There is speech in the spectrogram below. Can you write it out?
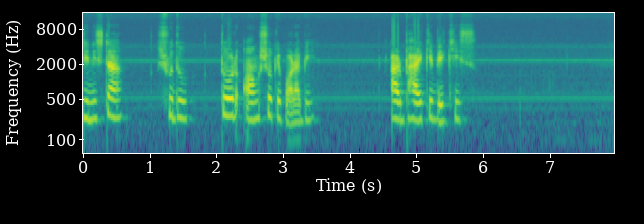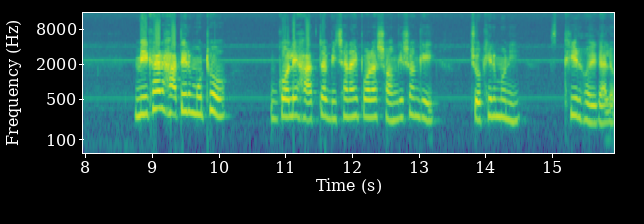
জিনিসটা শুধু তোর অংশকে পড়াবি আর ভাইকে দেখিস। মেঘার হাতের মুঠো গলে হাতটা বিছানায় পড়ার সঙ্গে সঙ্গেই চোখের মনি স্থির হয়ে গেল।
